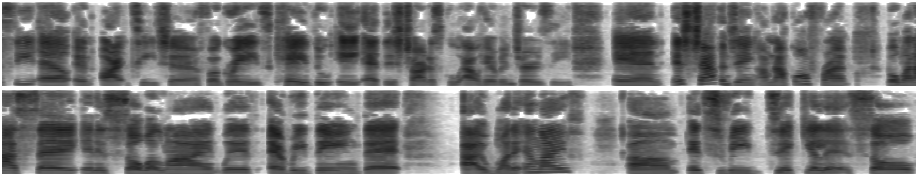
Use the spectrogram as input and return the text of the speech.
SEL and art teacher for grades K through eight at this charter school out here in Jersey. And it's challenging. I'm not going to front, but when I say it is so aligned with everything that I wanted in life, um, it's ridiculous. So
